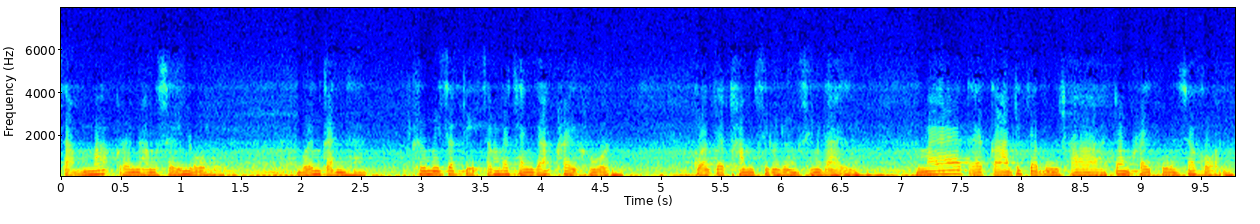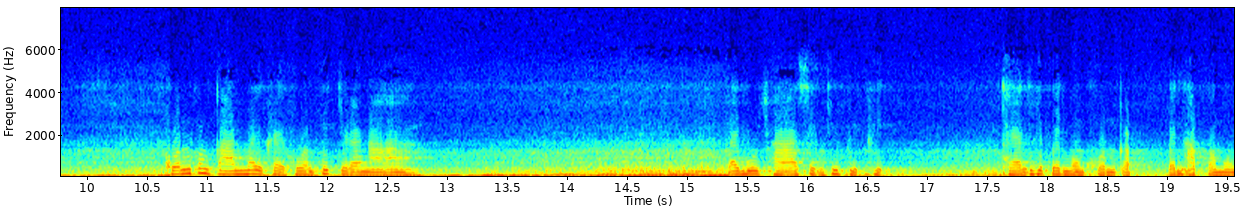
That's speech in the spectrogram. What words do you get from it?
สัมมะกระนังเสยโยเหมือนกันนะคือมีสติสัมปชัญญะใคร่ครวญก่อนจะทำสิ่งหนึ่งสิ่งใด แม้แต่การที่จะบูชาต้องใครควญซะก่อนผลของการไม่ใครควรพิจารณา ไปบูชาสิ่งที่ผิดผิดแทนที่จะเป็นมงคลกับเป็นอับปมง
